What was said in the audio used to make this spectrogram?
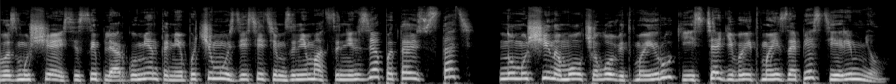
Возмущаясь и сыпля аргументами, почему здесь этим заниматься нельзя, пытаюсь встать, но мужчина молча ловит мои руки и стягивает мои запястья ремнем.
